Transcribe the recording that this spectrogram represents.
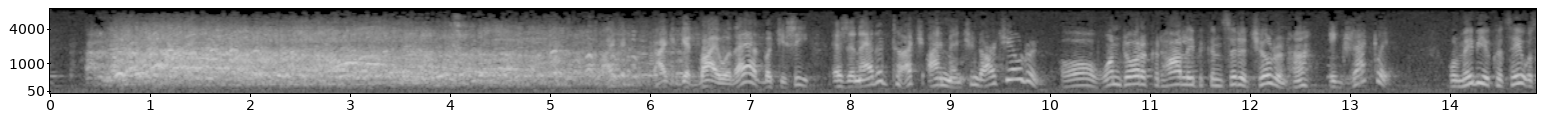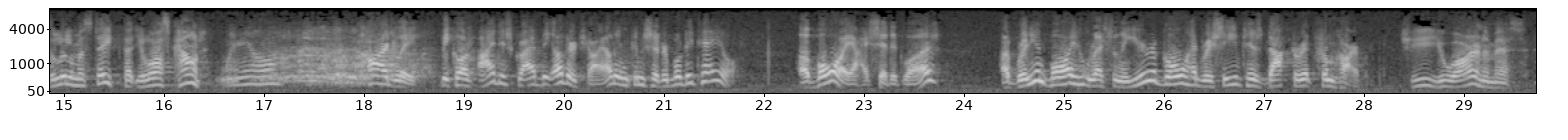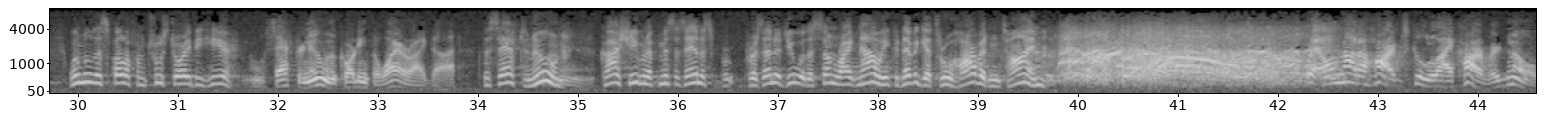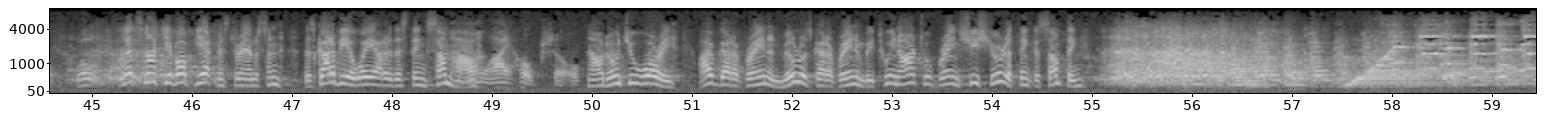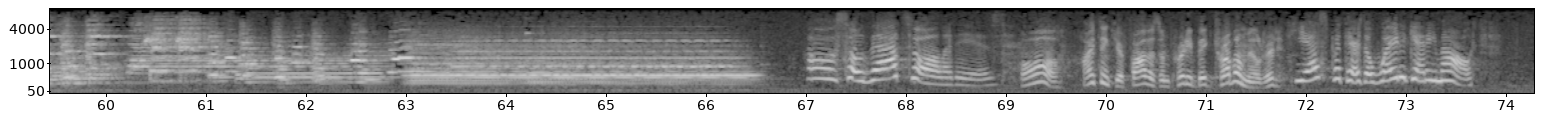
I could, get by with that, but you see, as an added touch, I mentioned our children. Oh, one daughter could hardly be considered children, huh? Exactly. Well, maybe you could say it was a little mistake that you lost count. Well, hardly, because I described the other child in considerable detail. A boy, I said it was. A brilliant boy who less than a year ago had received his doctorate from Harvard. Gee, you are in a mess. When will this fellow from True Story be here? Well, this afternoon, according to the wire I got. This afternoon. Hmm. Gosh, even if Mrs. Anderson pr- presented you with a son right now, he could never get through Harvard in time. Well, not a hard school like Harvard, no. Well, let's not give up yet, Mr. Anderson. There's got to be a way out of this thing somehow. Oh, I hope so. Now, don't you worry. I've got a brain, and Mildred's got a brain, and between our two brains, she's sure to think of something. that's all it is. Oh, I think your father's in pretty big trouble, Mildred. Yes, but there's a way to get him out.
